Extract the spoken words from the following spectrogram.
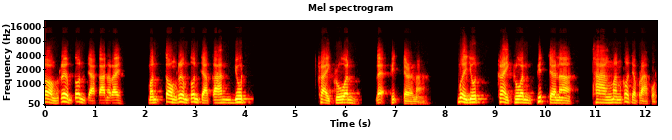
ต้องเริ่มต้นจากการอะไร มันต้องเริ่มต้นจากการหยุดใคร่ครวญและพิจารณา เมื่อหยุดใคร่ครวญพิจารณาทางมันก็จะปรากฏ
